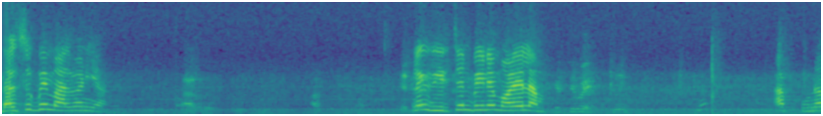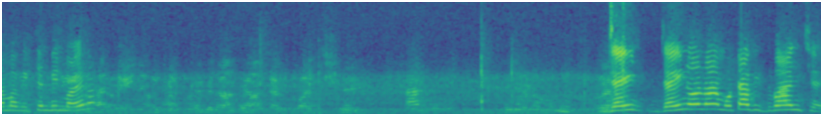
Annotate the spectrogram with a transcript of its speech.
દલસુખભાઈ માલવાણીયા. એટલે વીરચંદભાઈ ને મળેલા આ પૂનામાં વીરચંદભાઈ મળેલા? જૈનોના મોટા વિદ્વાન છે.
